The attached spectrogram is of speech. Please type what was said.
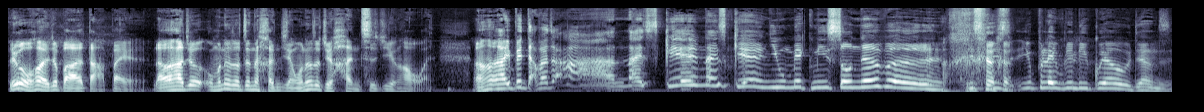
结果我后来就把他打败了，然后他就我们那时候真的很紧，我那时候觉得很刺激，很好玩。然后他一被打败就啊，nice game，nice game，you make me so nervous，you play really well，这样子，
